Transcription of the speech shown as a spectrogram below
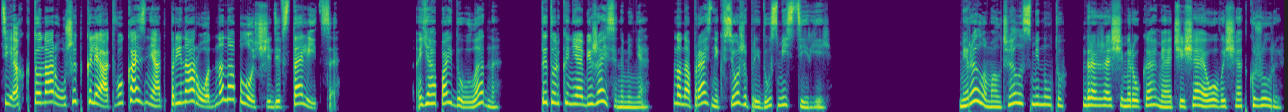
Тех, кто нарушит клятву, казнят принародно на площади в столице». «Я пойду, ладно? Ты только не обижайся на меня, но на праздник все же приду с мистерией». Мирелла молчала с минуту, дрожащими руками очищая овощи от кожуры.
